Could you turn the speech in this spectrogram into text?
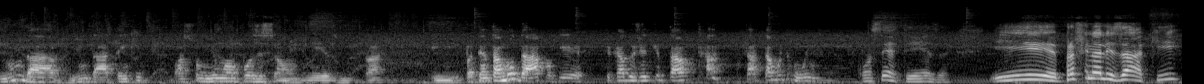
não dá, não dá, tem que assumir uma posição mesmo, tá? E para tentar mudar, porque ficar do jeito que tá, tá, tá, tá muito ruim. Com certeza. E para finalizar aqui,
